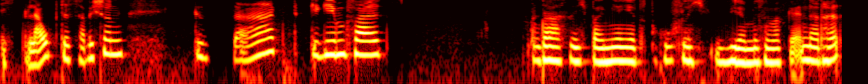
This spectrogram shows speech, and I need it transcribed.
Ich glaube, das habe ich schon gesagt, gegebenenfalls dass sich bei mir jetzt beruflich wieder ein bisschen was geändert hat.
